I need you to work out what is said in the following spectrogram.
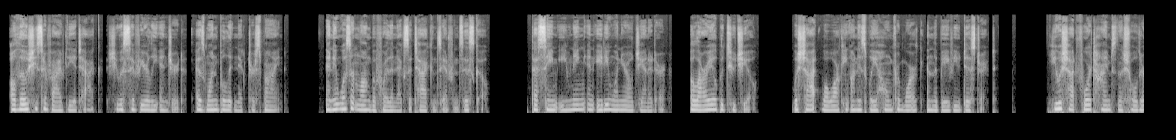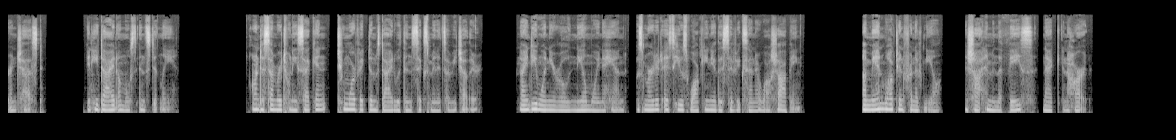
Although she survived the attack, she was severely injured as one bullet nicked her spine. And it wasn't long before the next attack in San Francisco. That same evening, an 81 year old janitor, Ilario Bertuccio, was shot while walking on his way home from work in the Bayview district. He was shot four times in the shoulder and chest, and he died almost instantly. On December 22nd, two more victims died within six minutes of each other. 91 year old Neil Moynihan was murdered as he was walking near the Civic Center while shopping. A man walked in front of Neil and shot him in the face, neck, and heart.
